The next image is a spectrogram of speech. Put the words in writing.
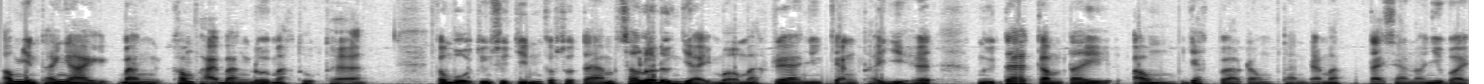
ông nhìn thấy Ngài bằng không phải bằng đôi mắt thuộc thể. Công vụ chương số 9 câu số 8 Sau lơ đứng dậy mở mắt ra nhưng chẳng thấy gì hết Người ta cầm tay ông dắt vào trong thành đã mắt Tại sao nói như vậy?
